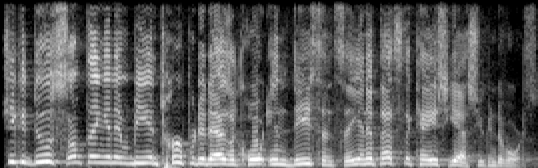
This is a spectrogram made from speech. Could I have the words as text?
She could do something and it would be interpreted as a quote indecency. And if that's the case, yes, you can divorce.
